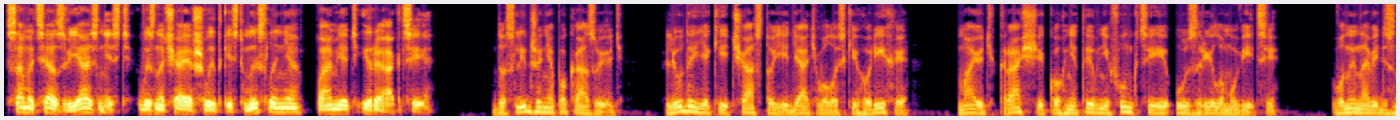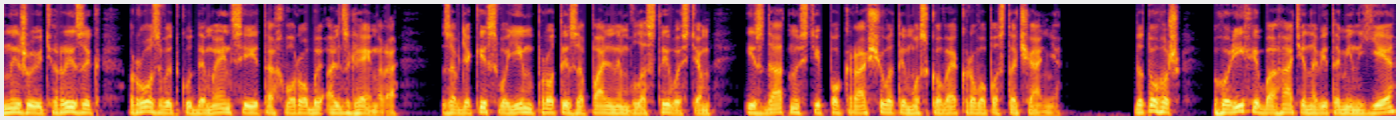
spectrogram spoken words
Саме ця зв'язність визначає швидкість мислення, пам'ять і реакції. Дослідження показують, люди, які часто їдять волоські горіхи, мають кращі когнітивні функції у зрілому віці. Вони навіть знижують ризик розвитку деменції та хвороби Альцгеймера завдяки своїм протизапальним властивостям і здатності покращувати мозкове кровопостачання. До того ж, горіхи багаті на вітамін Е,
